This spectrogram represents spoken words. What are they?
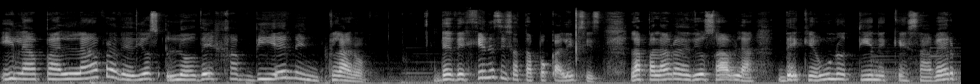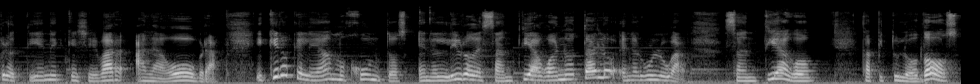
Y la palabra de Dios lo deja bien en claro. Desde Génesis hasta Apocalipsis, la palabra de Dios habla de que uno tiene que saber, pero tiene que llevar a la obra. Y quiero que leamos juntos en el libro de Santiago, anotarlo en algún lugar. Santiago, capítulo 2.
